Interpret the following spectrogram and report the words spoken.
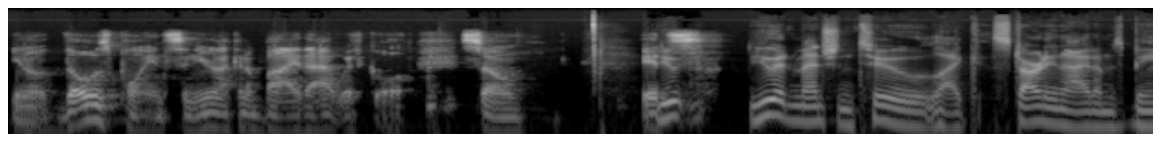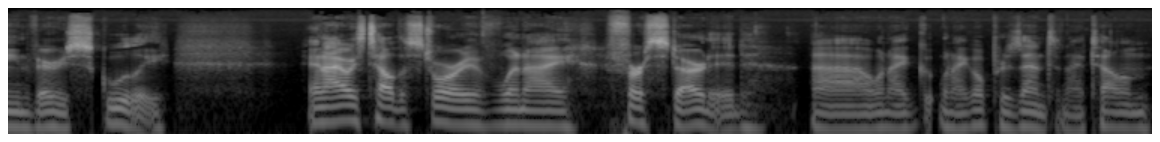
you know those points, and you're not going to buy that with gold. So it's you, you had mentioned too, like starting items being very schooly. And I always tell the story of when I first started, uh, when I when I go present and I tell them,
